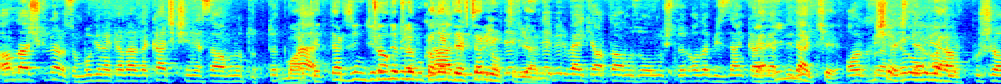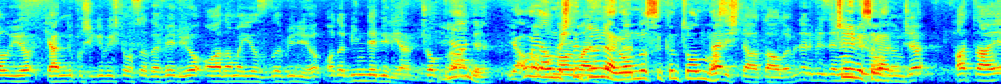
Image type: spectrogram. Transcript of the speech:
Allah'a şükürler olsun. Bugüne kadar da kaç kişinin hesabını tuttuk. Marketler zincirinde bile bu kadar nadir, defter binde- yoktur yani. Binde bir belki hatamız olmuştur. O da bizden kaynaklı illa değil. ki. O Bir sırada şeyler işte olur adam yani. kuşu alıyor. Kendi kuşu gibi işte olsa da veriyor. O adama yazılı biliyor. O da binde bir yani. Çok Yani nadir. ya o da yanlışta normal döner zaten. onda sıkıntı olmaz. Her işte hata olabilir. Biz de Şey mümkün mesela- olduğunca hatayı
